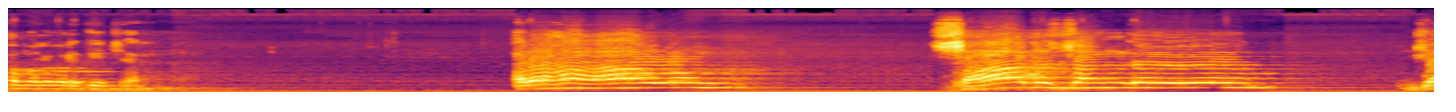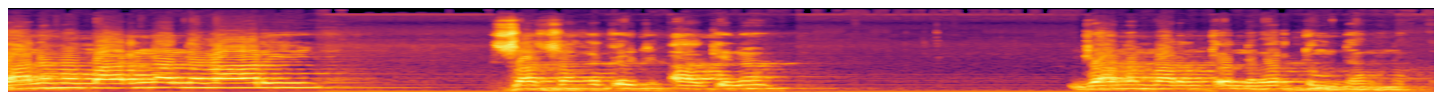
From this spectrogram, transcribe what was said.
ਕਮਲ ਵਰਗੇ ਚਰਨ ਰਹਾਉ ਸਾਧ ਸੰਗ, ਜਨਮ ਮਰਨ ਨਿਵਾਰੀ। ਸਤ ਸੰਗਤ ਵਿੱਚ ਆ ਕੇ ਨਾ, ਜਨਮ ਮਰਨ ਤੋਂ ਨਿਵਰਤ ਹੁੰਦਾ ਮਨੁੱਖ।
